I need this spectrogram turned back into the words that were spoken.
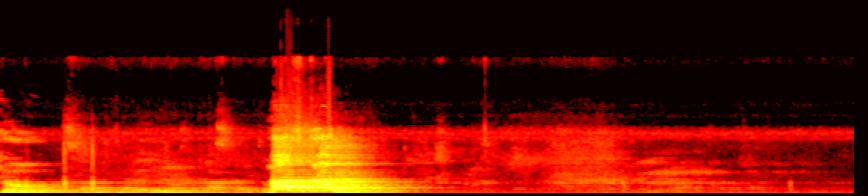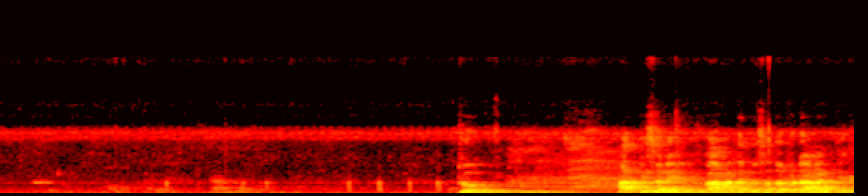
টু লাস্ট রান টু। হাত পিছনে, বাম হাতে গোসা ধরবো ডান হাত। দিয়ে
